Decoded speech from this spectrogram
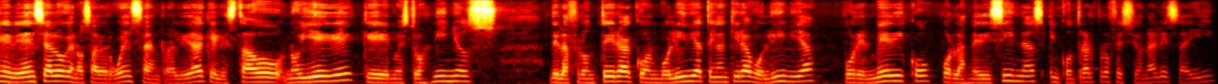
en evidencia algo que nos avergüenza en realidad, que el Estado no llegue, que nuestros niños de la frontera con Bolivia tengan que ir a Bolivia por el médico, por las medicinas, encontrar profesionales ahí.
